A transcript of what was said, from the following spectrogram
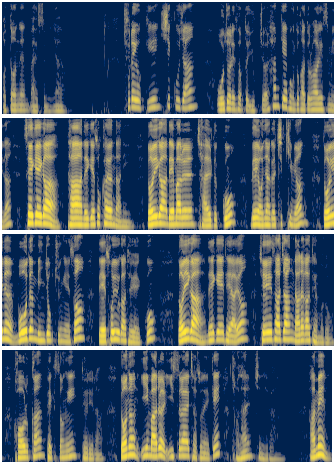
어떤 말씀이냐? 출애굽기 19장 5절에서부터 6절 함께 봉독하도록 하겠습니다. 세계가 다 내게 속하였나니 너희가 내 말을 잘 듣고 내 언약을 지키면 너희는 모든 민족 중에서 내 소유가 되겠고 너희가 내게 대하여 제사장 나라가 되므로 거룩한 백성이 되리라. 너는 이 말을 이스라엘 자손에게 전할지니라. 아멘.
